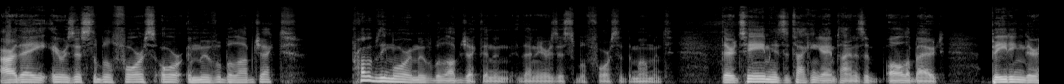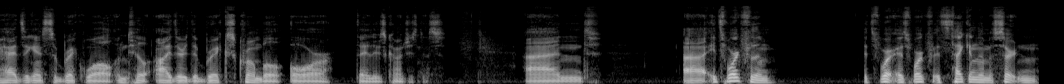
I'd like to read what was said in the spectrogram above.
are they irresistible force or immovable object? Probably more immovable object than than irresistible force at the moment. Their team, his attacking game plan is all about beating their heads against a brick wall until either the bricks crumble or they lose consciousness. And uh, it's worked for them. It's worked. It's worked. For, it's taken them a certain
